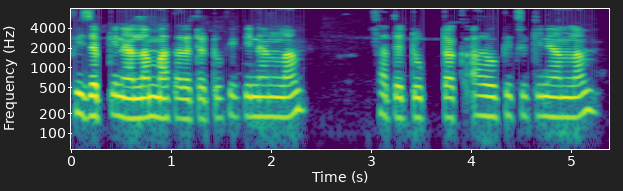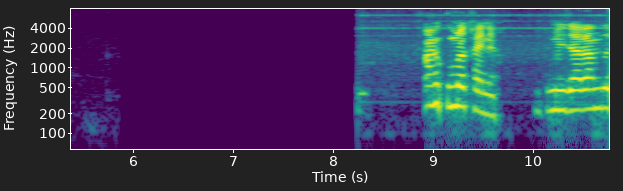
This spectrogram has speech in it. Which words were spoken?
ফিজাব কিনে আনলাম, মাথার একটা টুপি কিনে আনলাম সাথে টুকটাক আরও কিছু কিনে আনলাম। আমি কুমড়া খাই না। তুমি যা রান্ধো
